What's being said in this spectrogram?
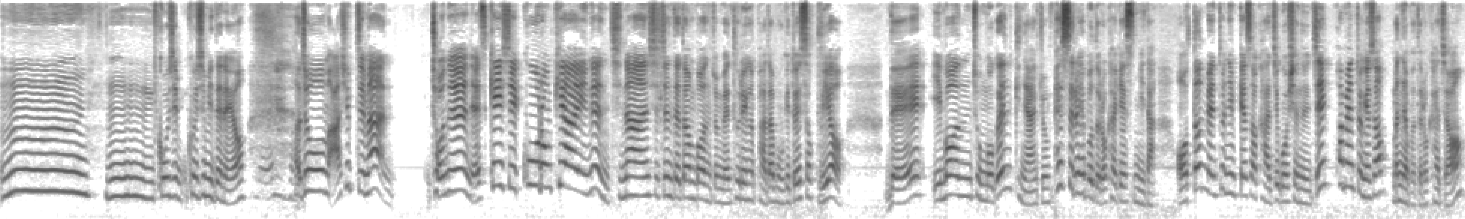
음, 음, 고심, 고심이 되네요. 아, 좀 아쉽지만, 저는 SKC 코오롱 PI는 지난 시즌 때도 한번 좀 멘토링을 받아보기도 했었고요. 네, 이번 종목은 그냥 좀 패스를 해보도록 하겠습니다. 어떤 멘토님께서 가지고 오셨는지 화면 통해서 만나보도록 하죠.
